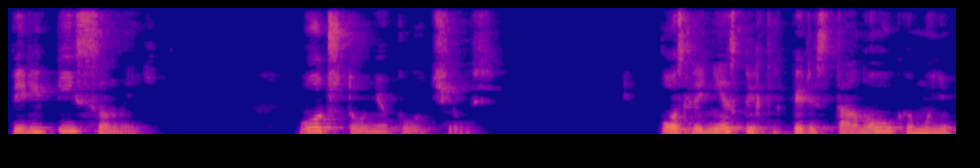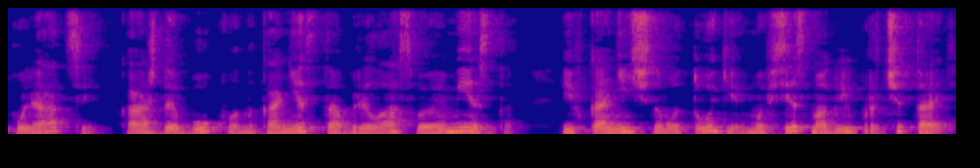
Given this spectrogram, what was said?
Переписанный. Вот что у нее получилось. После нескольких перестановок и манипуляций каждая буква наконец-то обрела свое место, и в конечном итоге мы все смогли прочитать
